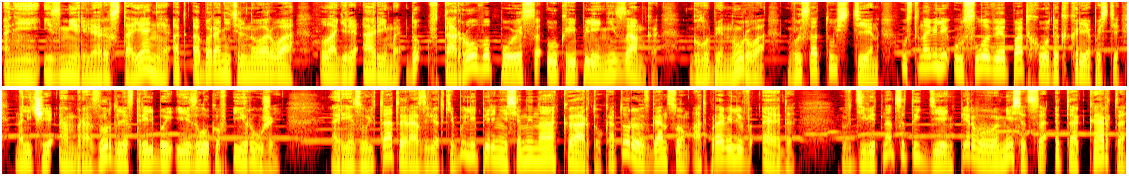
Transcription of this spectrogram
они измерили расстояние от оборонительного рва лагеря Аримы до второго пояса укреплений замка, глубину рва, высоту стен, установили условия подхода к крепости, наличие амбразур для стрельбы из луков и ружей. Результаты разведки были перенесены на карту, которую с гонцом отправили в Эдо. В девятнадцатый день первого месяца эта карта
